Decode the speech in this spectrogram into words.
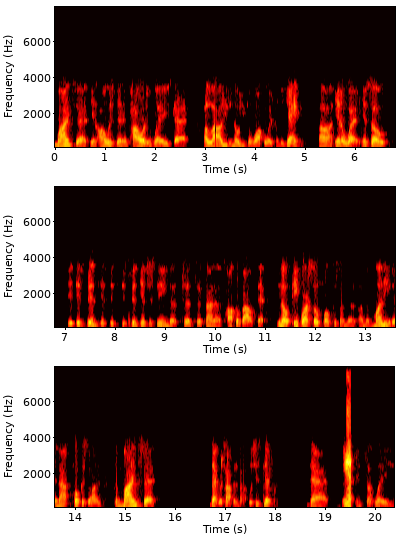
mindset, and always been empowered in ways that allow you to know you can walk away from the game uh, in a way. And so it, it's been it's, it's, it's been interesting to, to, to kind of talk about that. You know, people are so focused on the on the money, they're not focused on the mindset that we're talking about, which is different. That, that yeah. in some ways,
